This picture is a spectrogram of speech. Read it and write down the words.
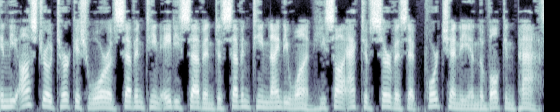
In the Austro-Turkish War of 1787–1791 he saw active service at Porceni and the Vulcan Pass.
